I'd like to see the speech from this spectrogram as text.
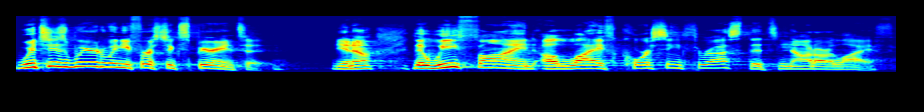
which is weird when you first experience it. You know, that we find a life coursing through us that's not our life.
